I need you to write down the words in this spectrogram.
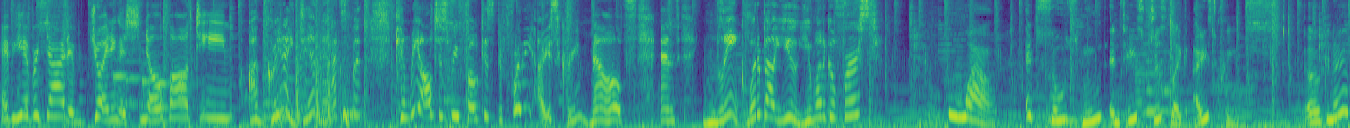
Have you ever thought of joining a snowball team? A great idea, Max, but can we all just refocus before the ice cream melts? And Link, what about you? You want to go first? wow, it's so smooth and tastes just like ice cream. Uh, can I have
